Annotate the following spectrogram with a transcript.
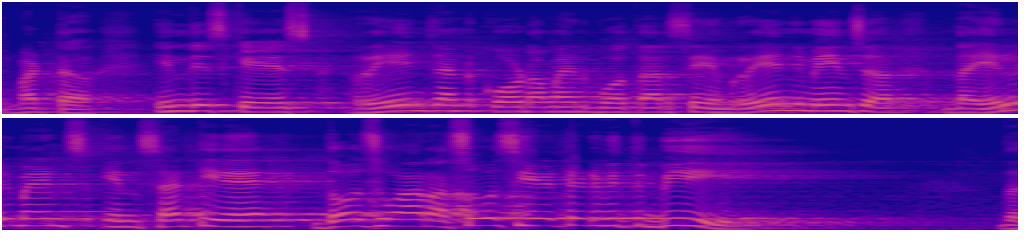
But uh, in this case, range and codomain both are same. Range means uh, the elements in set A, those who are associated with B, the,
